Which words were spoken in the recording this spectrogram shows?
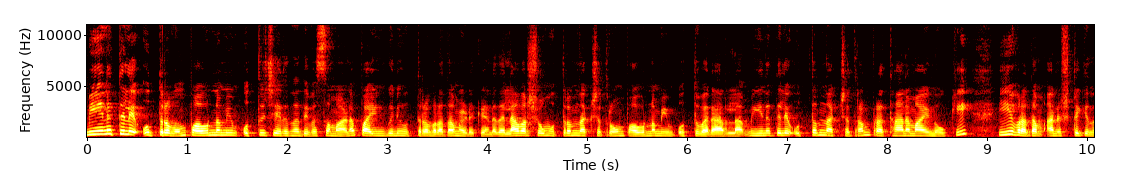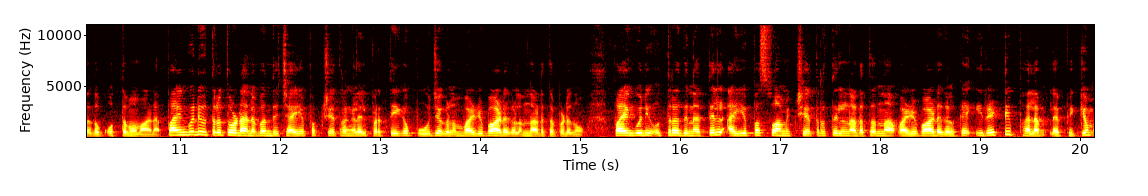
മീനത്തിലെ ഉത്രവും പൗർണമിയും ഒത്തുചേരുന്ന ദിവസമാണ് പൈങ്കുനി ഉത്രവ്രതം എടുക്കേണ്ടത്. എല്ലാ വർഷവും ഉത്രം നക്ഷത്രവും പൗർണമിയും ഒത്തുവരാറില്ല. മീനത്തിലെ ഉത്തം നക്ഷത്രം പ്രധാനമായി നോക്കി ഈ വ്രതം അനുഷ്ഠിക്കുന്നതും ഉത്തമമാണ്. പൈങ്കുനി ഉത്രത്തോടനുബന്ധിച്ച് അയ്യപ്പ ക്ഷേത്രങ്ങളിൽ പ്രത്യേക പൂജകളും വഴിപാടുകളും നടത്തപ്പെടുന്നു. പൈങ്കുനി ഉത്ര ദിനത്തിൽ അയ്യപ്പസ്വാമി ക്ഷേത്രത്തിൽ നടത്തുന്ന വഴിപാടുകൾക്ക് ഇരട്ടി ഫലം ലഭിക്കും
